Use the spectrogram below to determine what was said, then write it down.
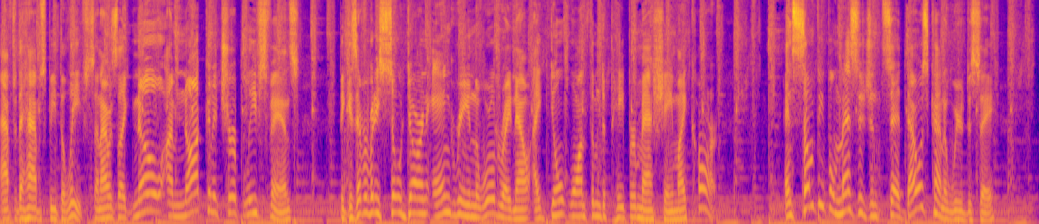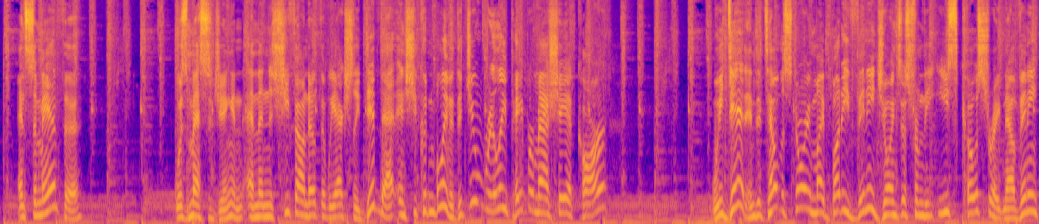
after the Habs beat the Leafs? And I was like, no, I'm not going to chirp Leafs fans because everybody's so darn angry in the world right now. I don't want them to paper mache my car. And some people messaged and said, that was kind of weird to say. And Samantha was messaging, and, and then she found out that we actually did that, and she couldn't believe it. Did you really paper mache a car? We did. And to tell the story, my buddy Vinny joins us from the East Coast right now. Vinny,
